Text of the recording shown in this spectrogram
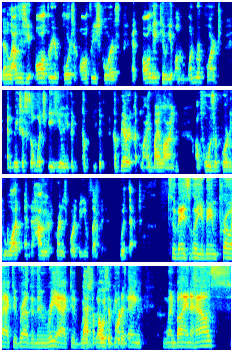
that allows you to see all three reports and all three scores and all the activity on one report, and it makes it so much easier. You can you can compare it line by line of who's reporting what and how your credit score is being reflected with that. So basically, you're being proactive rather than reactive, which That's is the always a good thing when buying a house.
